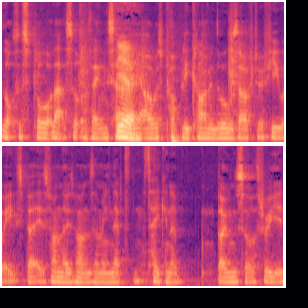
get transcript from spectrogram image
lots of sport, that sort of thing. So Yeah. yeah. I was probably climbing the walls after a few weeks, but it's one of those ones. I mean, they've taken a bone saw through your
